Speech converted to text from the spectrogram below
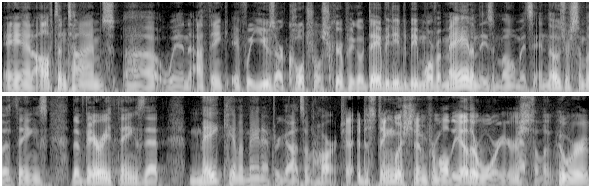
And oftentimes, uh, when I think if we use our cultural script, we go, David, you need to be more of a man in these moments. And those are some of the things, the very things that make him a man after God's own heart. It distinguished him from all the other warriors Absolutely. who were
